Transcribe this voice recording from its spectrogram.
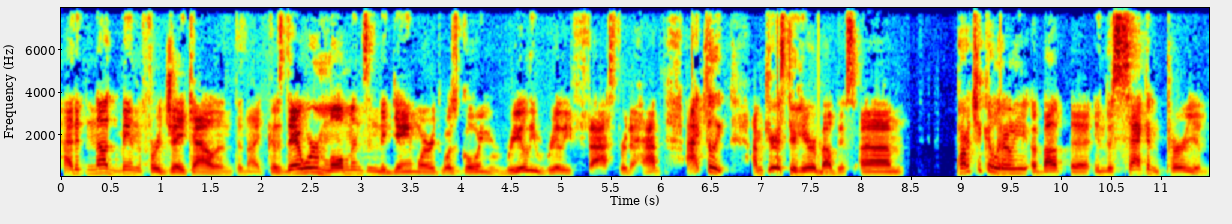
had it not been for Jake Allen tonight, because there were moments in the game where it was going really, really fast for the Habs. Actually, I'm curious to hear about this, um, particularly about uh, in the second period.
